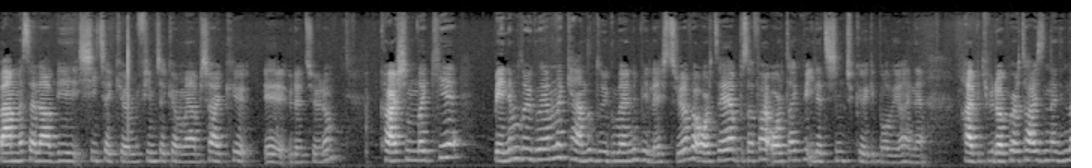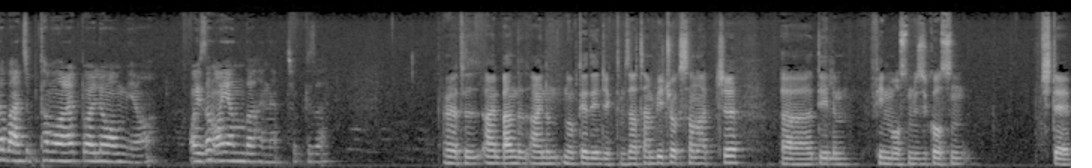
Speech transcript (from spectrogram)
ben mesela bir şey çekiyorum, bir film çekiyorum veya bir şarkı e, üretiyorum. Karşımdaki benim duygularımla kendi duygularını birleştiriyor ve ortaya bu sefer ortak bir iletişim çıkıyor gibi oluyor hani. Halbuki bir röportaj dinlediğinde bence tam olarak böyle olmuyor. O yüzden o yanında hani çok güzel. Evet, ay- ben de aynı noktaya değinecektim. Zaten birçok sanatçı e, diyelim film olsun, müzik olsun işte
